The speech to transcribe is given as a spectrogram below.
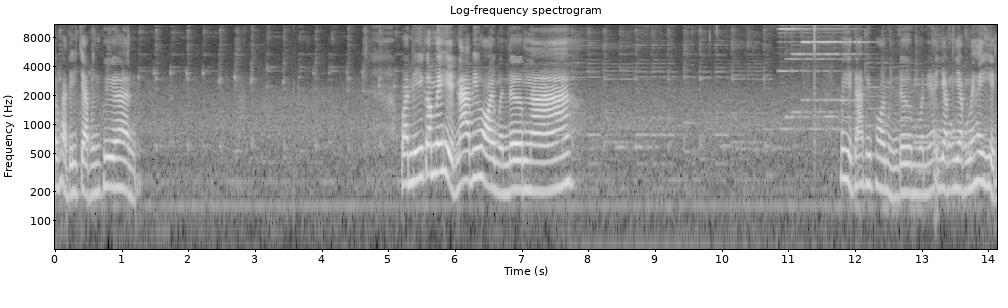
สวัสดีจ้ะเพื่อนๆ วันนี้ก็ไม่เห็นหน้าพี่พลอยเหมือนเดิมนะ ไม่เห็นหน้าพี่พลอยเหมือนเดิมวันนี้ยังยังไม่ให้เห็น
